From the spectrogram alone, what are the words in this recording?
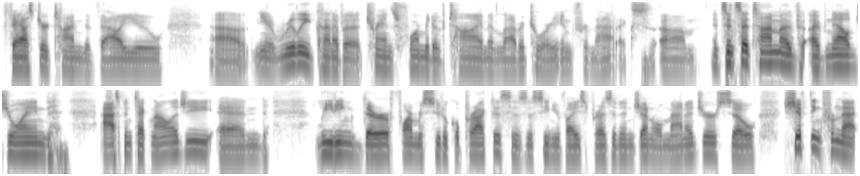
faster time to value, uh, you know, really kind of a transformative time in laboratory informatics. Um, and since that time, I've, I've now joined Aspen Technology and leading their pharmaceutical practice as a senior vice president, general manager. So shifting from that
